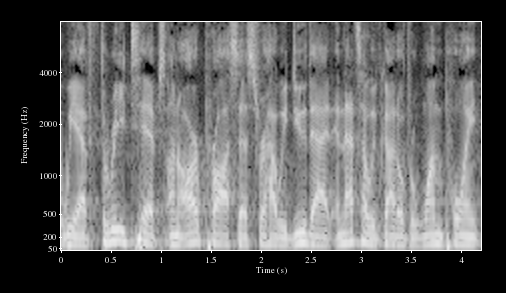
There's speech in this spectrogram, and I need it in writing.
we have three tips on our process for how we do that. And that's how we've got over one point.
